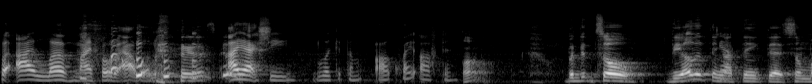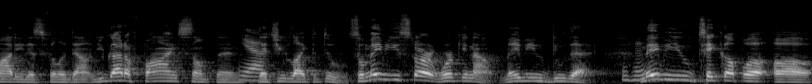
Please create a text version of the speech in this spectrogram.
but I love my photo albums. I actually look at them all quite often. Oh. But th- so the other thing I think that somebody that's feeling down, you got to find something Yeah. that you like to do. So maybe you start working out. Maybe you do that. Mm-hmm. Maybe you take up a, a,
